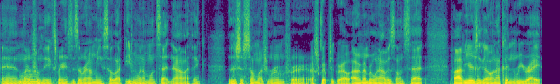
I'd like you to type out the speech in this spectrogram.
and learn from the experiences around me. So like even when I'm on set now, I think there's just so much room for a script to grow. I remember when I was on set five years ago and I couldn't rewrite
